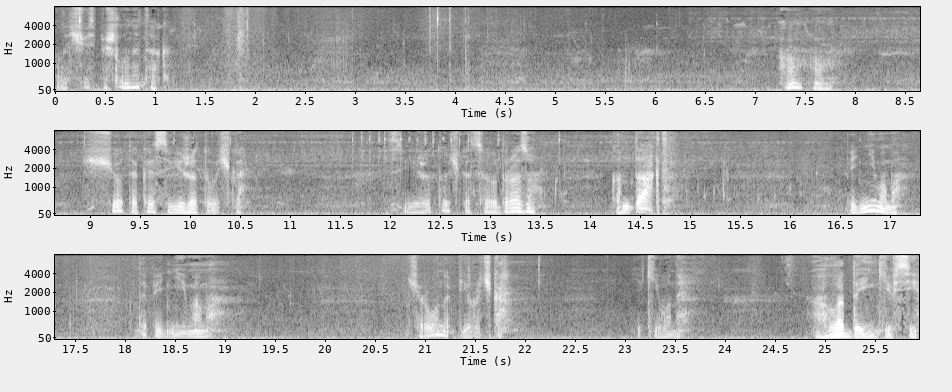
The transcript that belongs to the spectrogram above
Але щось пішло не так. Ага. Що таке свіжа точка? Свіжа точка це одразу контакт. Піднімемо та піднімемо червона пірочка. Які вони гладенькі всі.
